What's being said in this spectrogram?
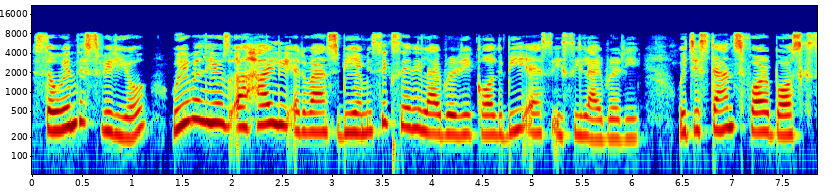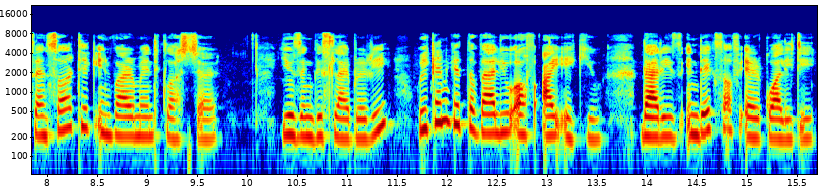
So in this video, we will use a highly advanced BME680 library called BSEC library, which stands for Bosch Sensortec Environment Cluster. Using this library, we can get the value of IAQ, that is index of air quality,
